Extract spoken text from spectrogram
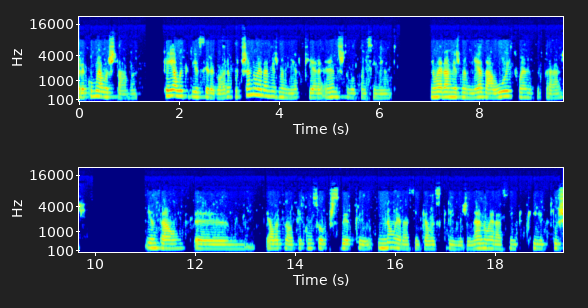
para como ela estava, quem ela queria ser agora, porque já não era a mesma mulher que era antes do acontecimento, não era a mesma mulher de há oito anos atrás. E então hum, ela própria começou a perceber que não era assim que ela se queria imaginar, não era assim que, que os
